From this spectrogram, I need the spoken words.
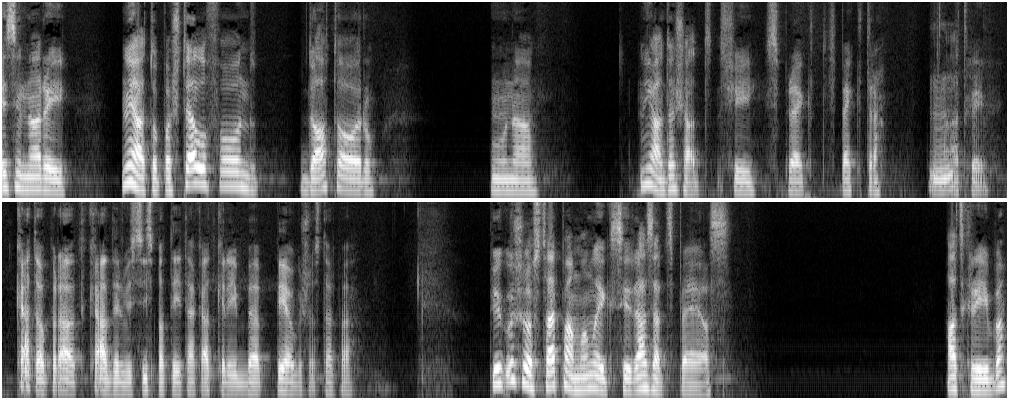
es zinu arī nu jā, to pašu telefonu, datoru un uh, nu jā, dažādi šī spektra, mm. atkarība. Kā tev prāt, kāda ir visizplatītākā atkarība pieaugušo starpā? Pieaugušo starpā, man liekas, ir azartspēles. Atkarība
